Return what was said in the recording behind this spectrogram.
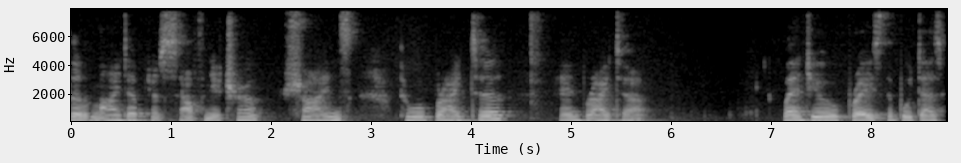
the light of your self nature shines through brighter and brighter. When you praise the Buddhas,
